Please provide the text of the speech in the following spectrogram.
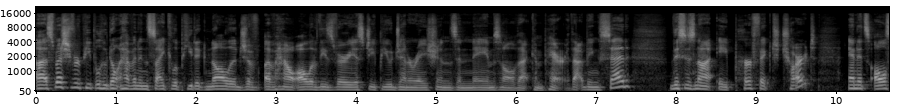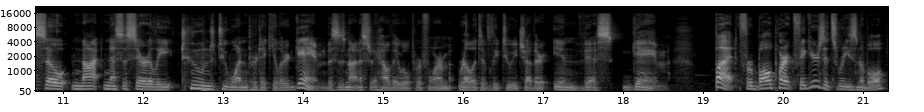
uh, especially for people who don't have an encyclopedic knowledge of, of how all of these various GPU generations and names and all of that compare. That being said, this is not a perfect chart, and it's also not necessarily tuned to one particular game. This is not necessarily how they will perform relatively to each other in this game. But for ballpark figures, it's reasonable.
